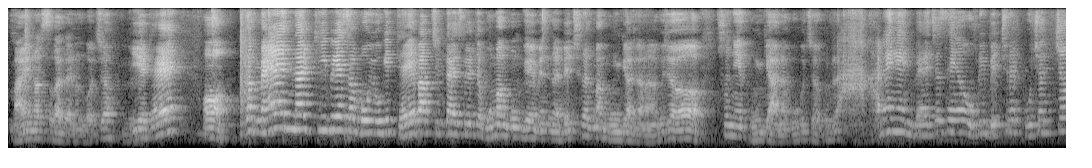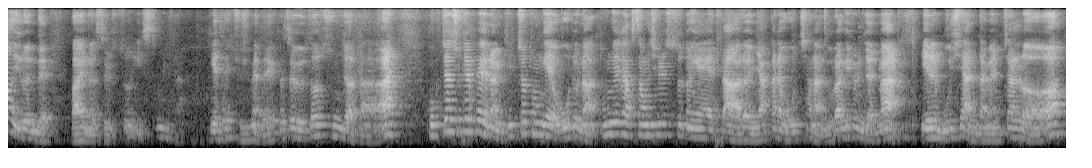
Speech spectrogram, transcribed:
마이너스가 되는 거죠. 이해 돼? 어, 그러니까 맨날 TV에서 뭐 여기 대박 찍다 했을 때 뭐만 공개해 맨날 매출액만 공개하잖아, 그죠? 순위익 공개 안 하고 그죠? 그래 아 가맹에 맺으세요, 우리 매출액 보셨죠? 이런데 마이너스일 수 있습니다. 이해돼? 조심해야 돼. 그래서 여기서 순자산. 국제수제표에는 기초통계 오류나 통계 작성 실수 등에 따른 약간의 오차나 누락이 존재하지만 이를 무시한다면 잘러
